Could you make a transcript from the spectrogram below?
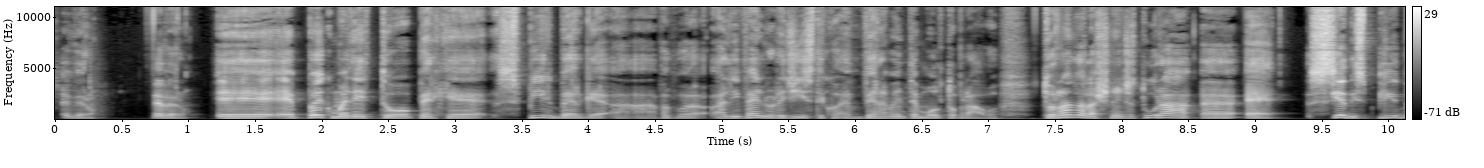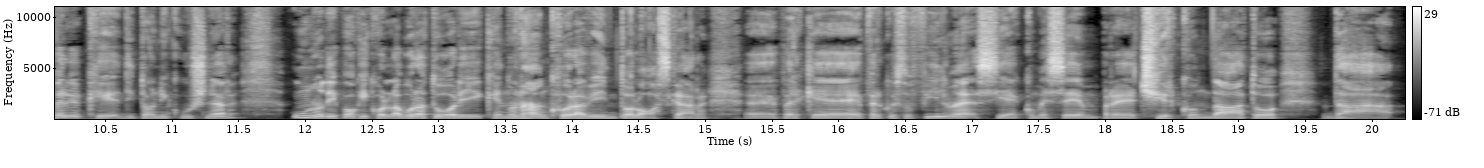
È vero, è vero. E, e, poi, come detto, perché Spielberg, a, proprio a livello registico, è veramente molto bravo. Tornando alla sceneggiatura, eh, è sia di Spielberg che di Tony Kushner, uno dei pochi collaboratori che non ha ancora vinto l'Oscar, eh, perché per questo film si è come sempre circondato da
